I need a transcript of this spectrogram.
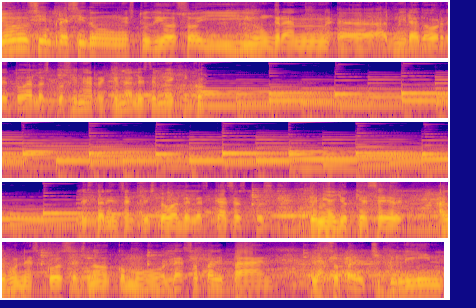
Yo siempre he sido un estudioso y un gran eh, admirador de todas las cocinas regionales de México. estar en San Cristóbal de las Casas, pues tenía yo que hacer algunas cosas, ¿no? Como la sopa de pan, la sopa de chipilín,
